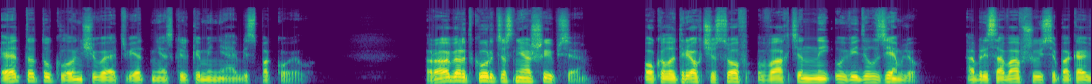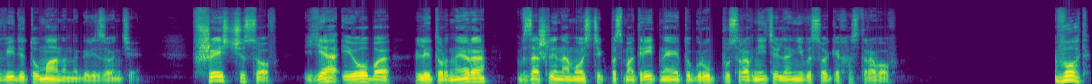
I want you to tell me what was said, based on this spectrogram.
Этот уклончивый ответ несколько меня обеспокоил. Роберт Куртис не ошибся. Около трех часов вахтенный увидел землю, обрисовавшуюся пока в виде тумана на горизонте. В шесть часов я и оба Литурнера взошли на мостик посмотреть на эту группу сравнительно невысоких островов. «Вот»,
